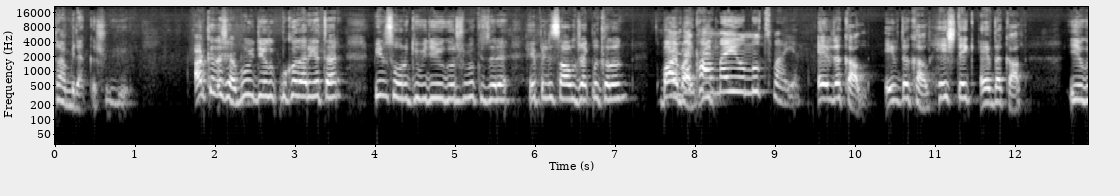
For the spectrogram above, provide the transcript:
Tamam bir dakika şu videoyu. Arkadaşlar bu videoluk bu kadar yeter. Bir sonraki videoyu görüşmek üzere. Hepiniz sağlıcakla kalın. Bay bay. Evde kalmayı unutmayın. Evde kal. Evde kal. Hashtag evde kal. İyi günler.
